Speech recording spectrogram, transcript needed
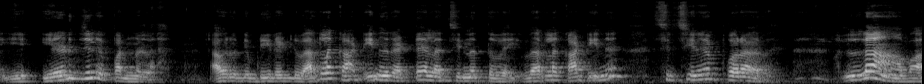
எ- எடுஞ்சலே பண்ணலை. அவர் இது இப்படி ரெண்டு விரலை காட்டின்னு ரெட்டையில சின்னத்து விரலை காட்டின்னு சிரிச்சினே போகிறாரு எல்லாம் வா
